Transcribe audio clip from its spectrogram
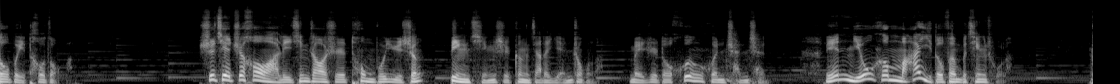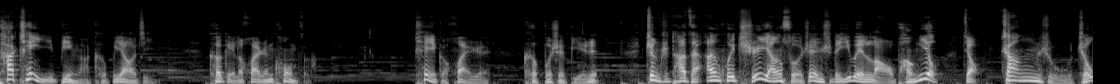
都被偷走了。失窃之后啊，李清照是痛不欲生，病情是更加的严重了，每日都昏昏沉沉，连牛和蚂蚁都分不清楚了。他这一病啊，可不要紧，可给了坏人空子了。这个坏人可不是别人，正是他在安徽池阳所认识的一位老朋友，叫张汝舟。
